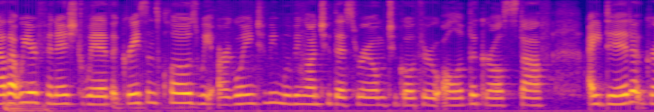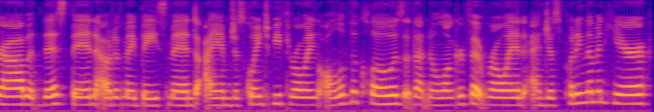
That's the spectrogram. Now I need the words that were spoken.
Now that we are finished with Grayson's clothes, we are going to be moving on to this room to go through all of the girls' stuff. I did grab this bin out of my basement. I am just going to be throwing all of the clothes that no longer fit Rowan and just putting them in here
